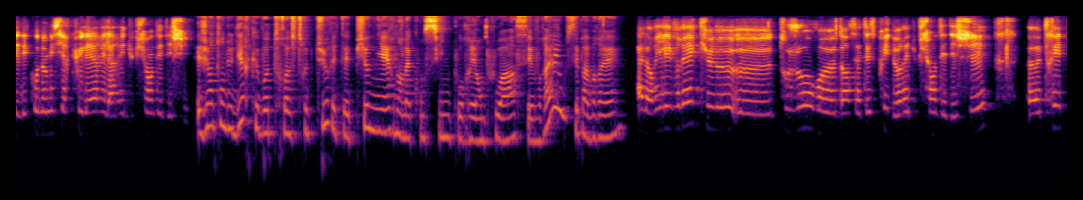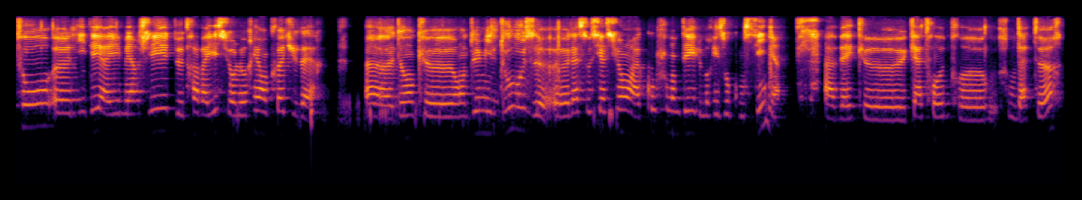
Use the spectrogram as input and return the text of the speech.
c'est l'économie circulaire et la réduction des déchets. J'ai entendu dire que votre structure était pionnière dans la consigne pour réemploi. C'est vrai ou c'est pas vrai? Alors, il est vrai que euh, toujours euh, dans cet esprit de réduction des déchets, très tôt, l'idée a émergé de travailler sur le réemploi du verre. Euh, donc euh, en 2012, euh, l'association a cofondé le réseau Consigne avec quatre autres fondateurs.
